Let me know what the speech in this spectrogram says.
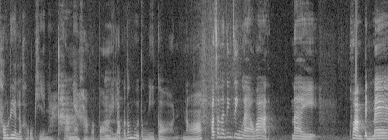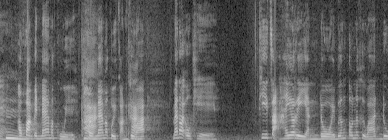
เขาเรียนแล้วเขาโอเคนะค่ะอย่างเงี้ยค่ะป้าปออืยมเราก็ต้องดูตรงนี้ก่อนเนาะเพราะฉะนั้นจริง ๆ แล้วว่าในความเป็นแม่อืมเอาความเป็นแม่มาคุยค่ะเอาแม่มาคุยก่อนคือค่ะว่า แม่ดอยโอเค ที่จะให้เรียนโดยเบื้องต้นก็คือว่าดู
